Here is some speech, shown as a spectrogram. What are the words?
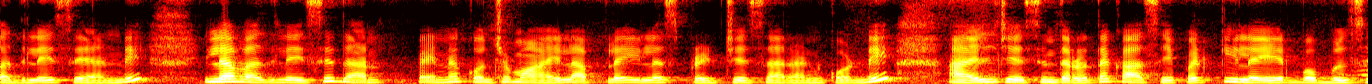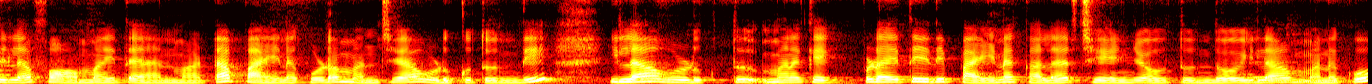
వదిలేసేయండి. ఇలా వదిలేసి దానిపైన కొంచెం ఆయిల్ అప్లై ఇలా స్ప్రెడ్ చేశారనుకోండి ఆయిల్ చేసిన తర్వాత కాసేపటికి ఇలా ఎయిర్ బబుల్స్ ఇలా ఫామ్ అవుతాయి అనమాట పైన కూడా మంచిగా ఉడుకుతుంది. ఇలా ఉడుకుతూ మనకి ఎప్పుడైతే ఇది పైన కలర్ చేంజ్ అవుతుందో ఇలా మనకు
